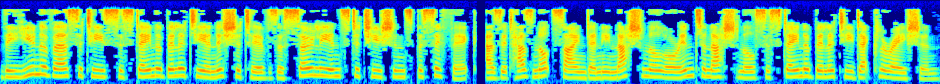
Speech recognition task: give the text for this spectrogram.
The university's sustainability initiatives are solely institution-specific, as it has not signed any national or international sustainability declaration.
